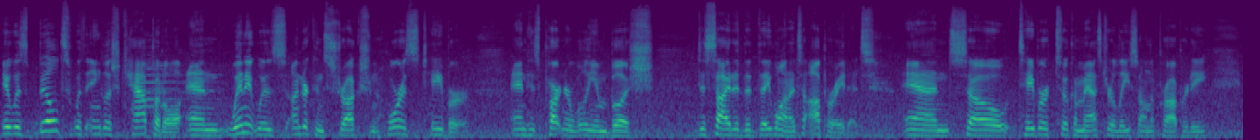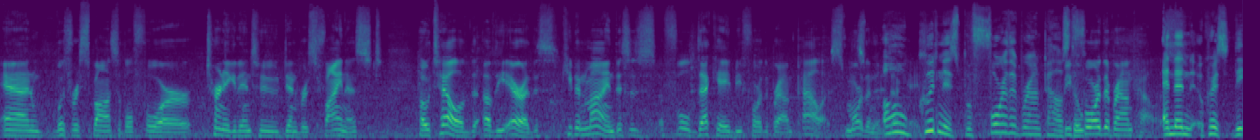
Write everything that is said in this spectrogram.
It was built with English capital, and when it was under construction, Horace Tabor and his partner William Bush decided that they wanted to operate it. And so Tabor took a master lease on the property and was responsible for turning it into Denver's finest hotel of the, of the era. This, keep in mind, this is a full decade before the Brown Palace, more than a Oh, decade. goodness, before the Brown Palace. Before the Brown Palace. and then, of course, the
